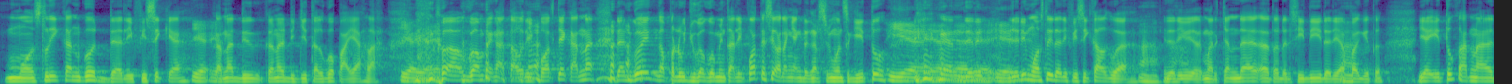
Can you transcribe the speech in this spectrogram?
mostly kan gue dari fisik ya, Iya, iya. karena di, karena digital gue payah lah. Iya, iya, iya. gue gue sampai nggak tahu reportnya karena dan gue nggak perlu juga gue minta reportnya sih orang yang dengar semua segitu. Iya, iya, Kan? iya, jadi iya, iya. jadi mostly dari fisikal gue, Ah, dari merchandise atau dari CD dari apa gitu. Ya itu karena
